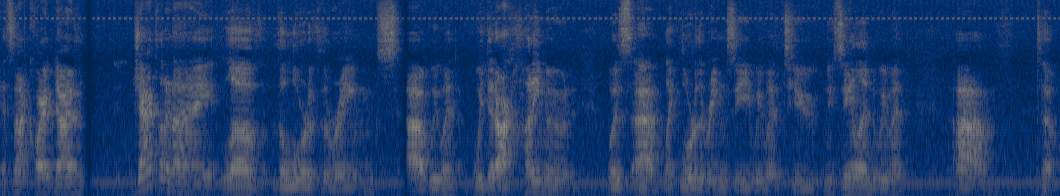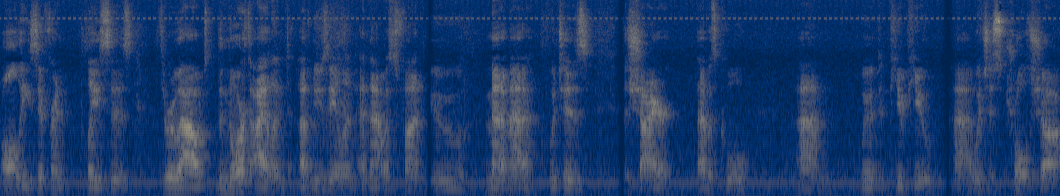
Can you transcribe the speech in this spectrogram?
It's not quite done. Jacqueline and I love the Lord of the Rings. Uh, we went, we did our honeymoon was um, like Lord of the Ringsy. We went to New Zealand. We went um, to all these different places throughout the North Island of New Zealand, and that was fun. To Matamata, which is the Shire, that was cool. Um, we went to Piopio, uh, which is Trollshaw.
